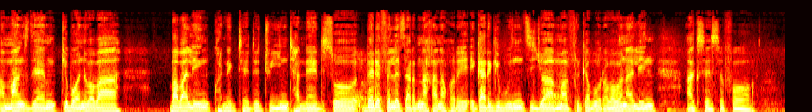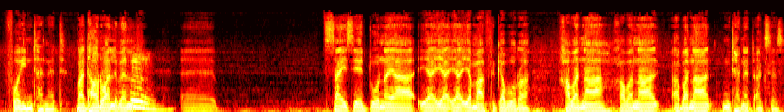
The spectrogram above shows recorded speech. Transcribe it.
amongst them ke bone ba ba ba ba leng connected to internet. So be re feletsa re nagana gore e ka re ke bontsi jwa maaforika borwa ba ba na leng access for for internet. But ga re wa lebelela eh size e tona ya ya ya ya, ya maaforika borwa ga bana ga bana ga bana internet access.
